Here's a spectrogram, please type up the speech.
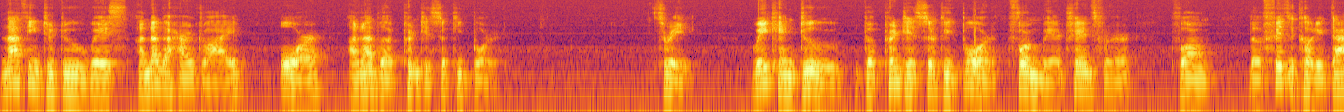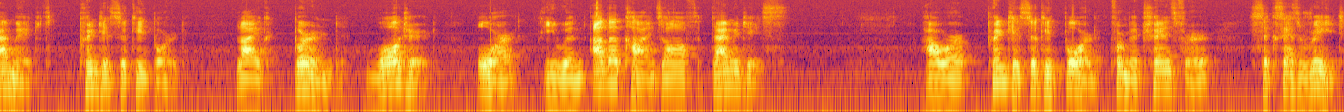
nothing to do with another hard drive or another printed circuit board. 3. We can do the printed circuit board firmware transfer from the physically damaged printed circuit board, like burned, watered, or even other kinds of damages. Our printed circuit board firmware transfer success rate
